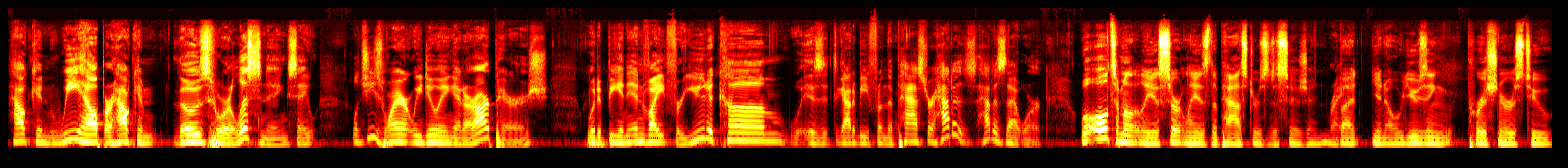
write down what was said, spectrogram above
how can we help, or how can those who are listening say, "Well, geez, why aren't we doing it at our parish?" Would it be an invite for you to come? Is it got to be from the pastor? How does how does that work? Well, ultimately, it certainly is the pastor's decision. Right. But you know, using parishioners to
